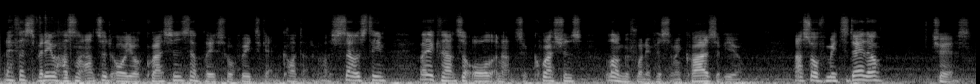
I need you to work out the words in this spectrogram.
And if this video hasn't answered all your questions, then please feel free to get in contact with our sales team, where they can answer all unanswered questions, along with running for some inquiries of you. That's all for me today though. Cheers.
